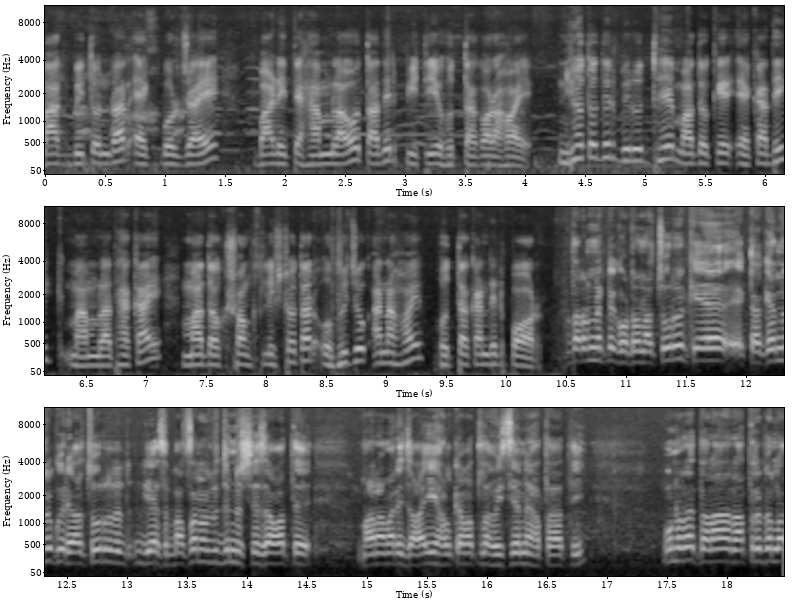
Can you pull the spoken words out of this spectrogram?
বাগবিতণ্ডার এক পর্যায়ে বাড়িতে হামলাও তাদের পিটিয়ে হত্যা করা হয়। নিহতদের বিরুদ্ধে মাদকের একাধিক মামলা থাকায় মাদক সংশ্লিষ্টতার অভিযোগ আনা হয় হত্যাকাণ্ডের পর। সাধারণ একটা ঘটনা, চোরকে একটা কেন্দ্র করে চোর বাঁচানোর জন্য সে যাওয়াতে মারামারি যাই হালকা পাতলা হয়েছে না হাতাহাতি। পুনরায় তারা রাত্রেবেলা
